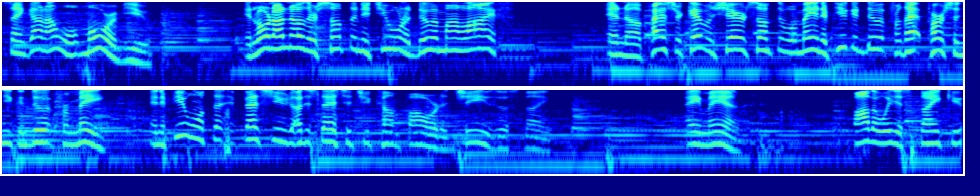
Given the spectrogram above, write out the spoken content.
saying, God, I want more of you. And Lord, I know there's something that you want to do in my life. And uh, Pastor Kevin shared something with me. And if you can do it for that person, you can do it for me. And if you want that, if that's you, I just ask that you come forward in Jesus' name. Amen. Father, we just thank you.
